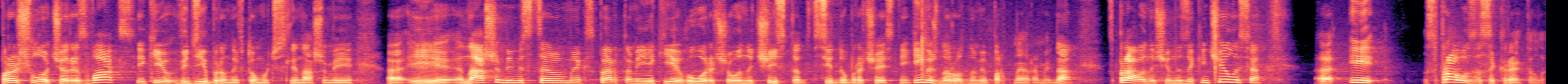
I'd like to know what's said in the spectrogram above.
Пройшло через ВАКС, який відібраний в тому числі нашими е, і нашими місцевими експертами, які говорять, що вони чисто всі доброчесні, і міжнародними партнерами. Да? Справи нічим не закінчилися, е, і справу засекретили.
